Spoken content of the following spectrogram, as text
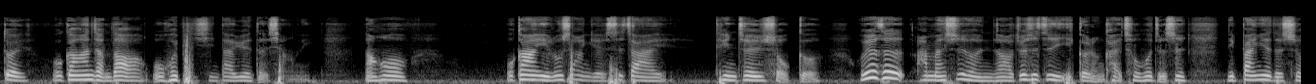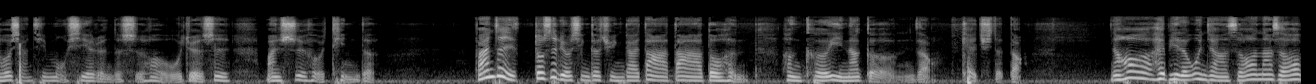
对我刚刚讲到我会披星戴月的想你。然后我刚刚一路上也是在听这一首歌，我觉得这还蛮适合，你知道，就是自己一个人开车，或者是你半夜的时候想起某些人的时候，我觉得是蛮适合听的。反正这里都是流行歌曲，应该大大家都很很可以那个，你知道，catch 得到。然后黑皮的问讲的时候，那时候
